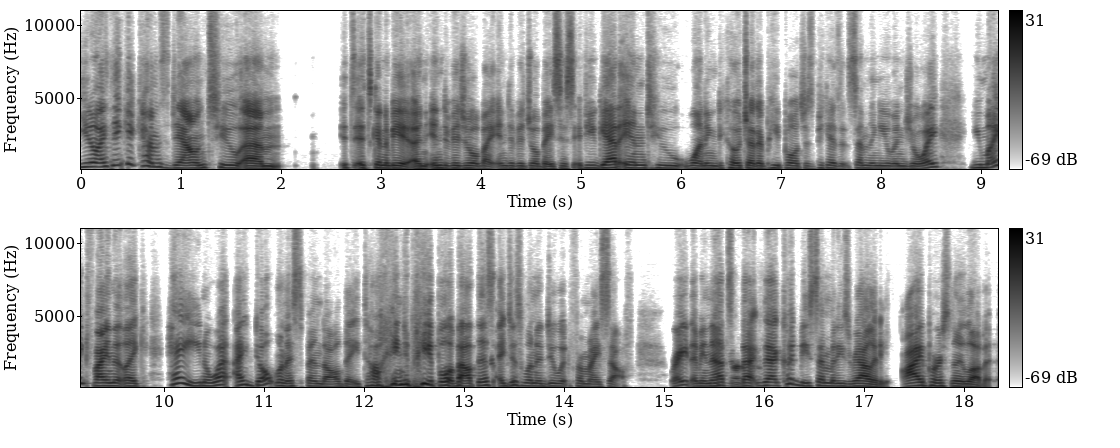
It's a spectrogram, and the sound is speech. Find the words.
you know i think it comes down to um it's, it's going to be an individual by individual basis. If you get into wanting to coach other people just because it's something you enjoy you might find that like hey you know what? I don't want to spend all day talking to people about this. I just want to do it for myself right? I mean, that's yeah. that that could be somebody's reality. I personally love it.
